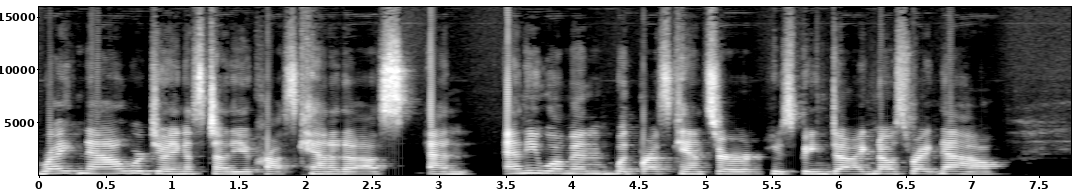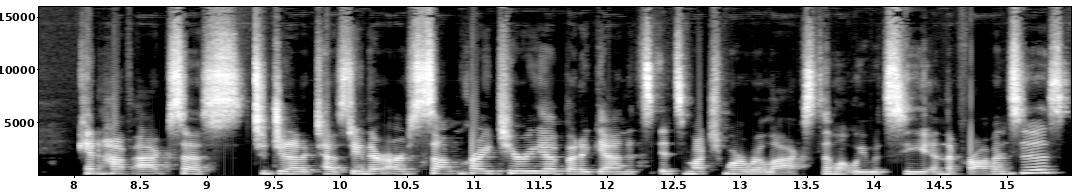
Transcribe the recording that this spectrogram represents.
Right now, we're doing a study across Canada, and any woman with breast cancer who's being diagnosed right now can have access to genetic testing. There are some criteria, but again, it's it's much more relaxed than what we would see in the provinces.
